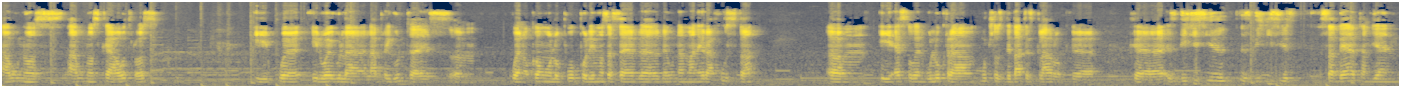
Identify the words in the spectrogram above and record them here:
a, unos, a unos que a otros. Y, pues, y luego la, la pregunta es, um, bueno, ¿cómo lo podemos hacer de una manera justa? Um, y eso involucra muchos debates, claro, que, es, difícil, es difícil saber también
